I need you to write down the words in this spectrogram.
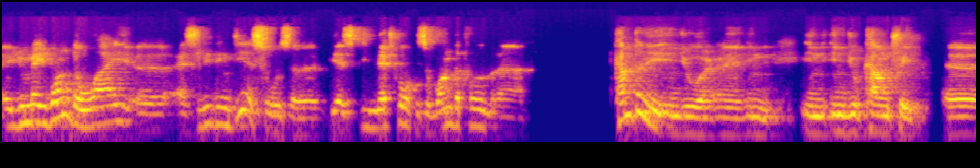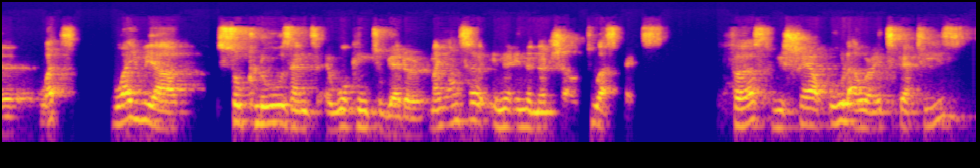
uh, you may wonder why, uh, as leading DSOs, uh, ESB Network is a wonderful uh, company in your, uh, in, in, in your country. Uh, what, why we are so close and working together? My answer in a, in a nutshell, two aspects. First, we share all our expertise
